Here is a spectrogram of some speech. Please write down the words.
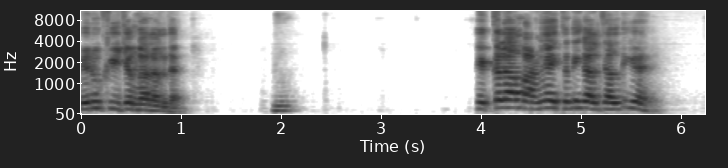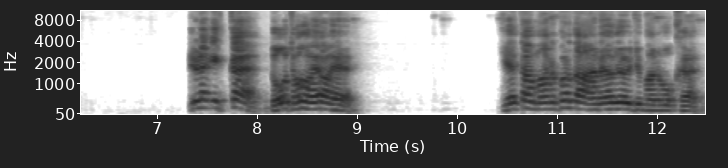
ਇਹਨੂੰ ਕੀ ਚੰਗਾ ਲੱਗਦਾ? ਹੈ? ਇੱਕ ਦਾ ਭਾਣਾ ਇੱਕ ਦੀ ਗੱਲ ਚੱਲਦੀ ਹੈ। ਜਿਹੜਾ ਇੱਕ ਹੈ, ਦੋ ਥਾਂ ਹੋਇਆ ਹੋਇਆ ਜੇ ਤਾਂ ਮਨ ਪ੍ਰਧਾਨ ਹੈ, ਉਹਦੇ ਵਿੱਚ ਮਨੁੱਖ ਹੈ।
